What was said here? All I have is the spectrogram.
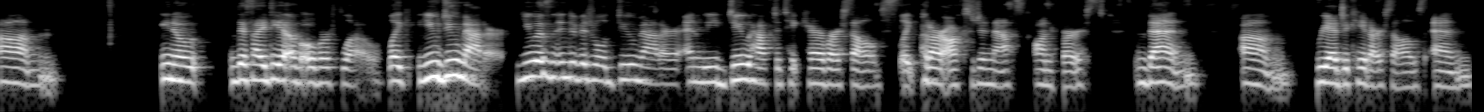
um, you know, this idea of overflow. Like you do matter. You as an individual do matter. And we do have to take care of ourselves, like put our oxygen mask on first then um, re-educate ourselves and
